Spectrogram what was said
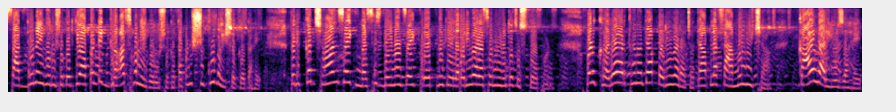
साध्य नाही करू शकत किंवा आपण ते ग्रास्प नाही करू शकत आपण शिकू नाही शकत आहे. तर इतका छानसा एक मेसेज देण्याचा एक प्रयत्न केला परिवार असं म्हणतच असतो आपण. पण खऱ्या अर्थानं त्या परिवाराच्या त्या आपल्या फॅमिलीच्या काय व्हॅल्यूज आहेत?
